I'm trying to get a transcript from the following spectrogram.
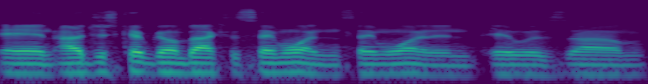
and I just kept going back to the same one and the same one, and it was um,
